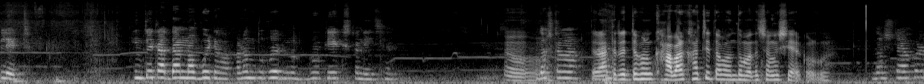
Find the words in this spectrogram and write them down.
প্লেট কিন্তু এটার দাম নব্বই টাকা কারণ দুটো রুটি এক্সট্রা নিয়েছে। ও, দশ টাকা। রাত্রে যখন খাবার খাচ্ছি তখন তোমাদের সঙ্গে শেয়ার করব। দশ টাকা করে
